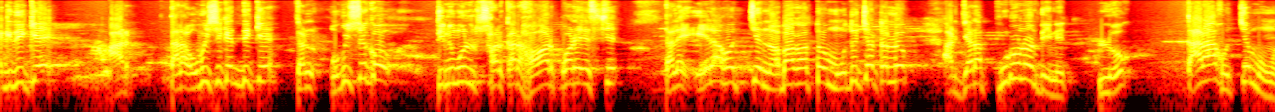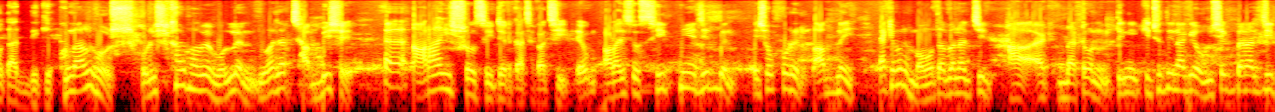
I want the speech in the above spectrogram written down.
একদিকে আর তারা অভিষেকের দিকে, কারণ অভিষেকও তৃণমূল সরকার হওয়ার পরে এসছে। তাহলে এরা হচ্ছে নবাগত মধুচাটা লোক, আর যারা পুরনো দিনের লোক তারা হচ্ছে মমতার দিকে। কুণাল ঘোষ পরিষ্কারভাবে বললেন দু হাজার ছাব্বিশে আড়াইশো সিটের কাছাকাছি এবং আড়াইশো সিট নিয়ে জিতবেন এসব করে লাভ নেই। একেবারে মমতা ব্যানার্জির এক ব্যাটন। তিনি কিছুদিন আগে অভিষেক ব্যানার্জির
